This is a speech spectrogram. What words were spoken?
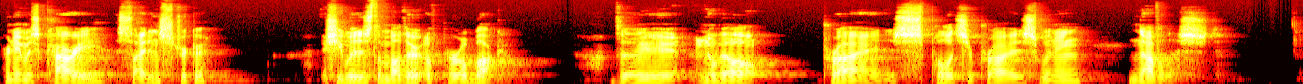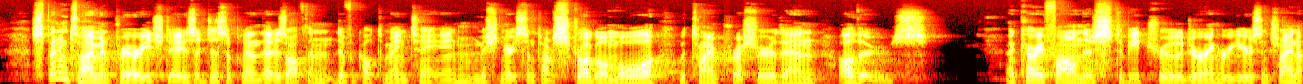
Her name is Carrie Sydenstricker. She was the mother of Pearl Buck, the Nobel Prize, Pulitzer Prize winning novelist. Spending time in prayer each day is a discipline that is often difficult to maintain. Missionaries sometimes struggle more with time pressure than others. And Carrie found this to be true during her years in China.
